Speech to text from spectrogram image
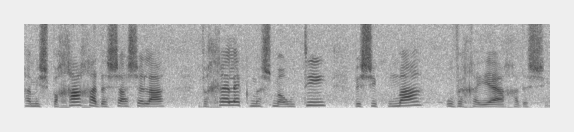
המשפחה החדשה שלה וחלק משמעותי בשיקומה ובחייה החדשים.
